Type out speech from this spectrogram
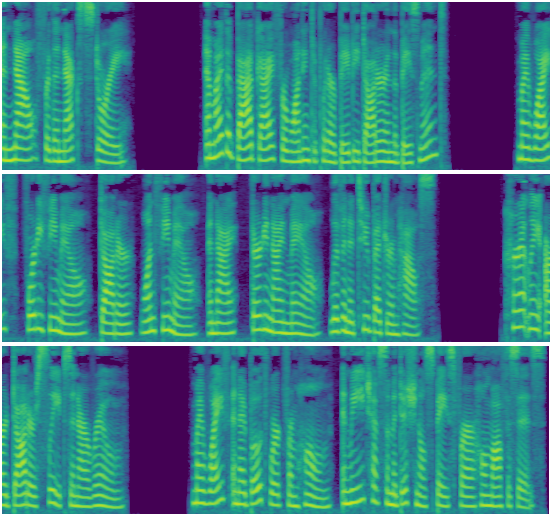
And now for the next story. Am I the bad guy for wanting to put our baby daughter in the basement? My wife, 40 female, daughter, 1 female, and I, 39 male, live in a two-bedroom house. Currently our daughter sleeps in our room. My wife and I both work from home, and we each have some additional space for our home offices.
